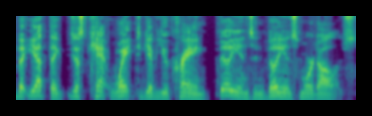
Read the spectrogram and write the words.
but yet they just can't wait to give Ukraine billions and billions more dollars.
